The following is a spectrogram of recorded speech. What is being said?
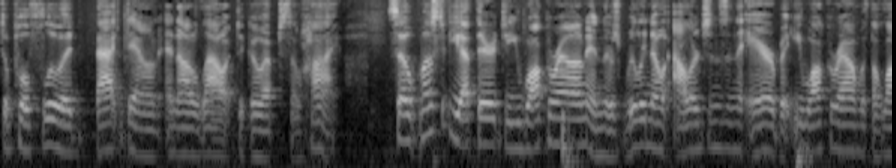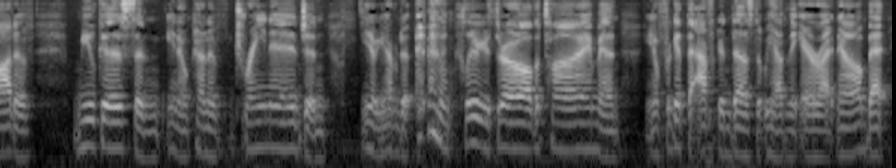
to pull fluid back down and not allow it to go up so high. So most of you out there, do you walk around and there's really no allergens in the air, but you walk around with a lot of mucus and you know kind of drainage and you know you're having to clear your throat all the time and you know forget the African dust that we have in the air right now, but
